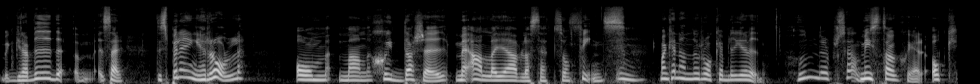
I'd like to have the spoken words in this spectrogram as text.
gravid. Så här, det spelar ingen roll om man skyddar sig med alla jävla sätt som finns. Mm. Man kan ändå råka bli gravid. 100 procent. Misstag sker. Och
